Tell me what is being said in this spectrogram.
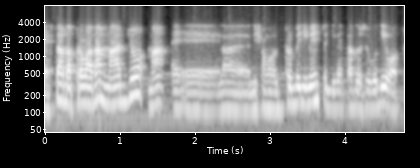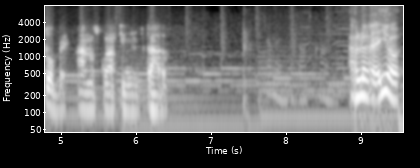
è stato approvato a maggio, ma eh, la, diciamo, il provvedimento è diventato esecutivo a ottobre, anno scolastico illustrato. Allora, io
